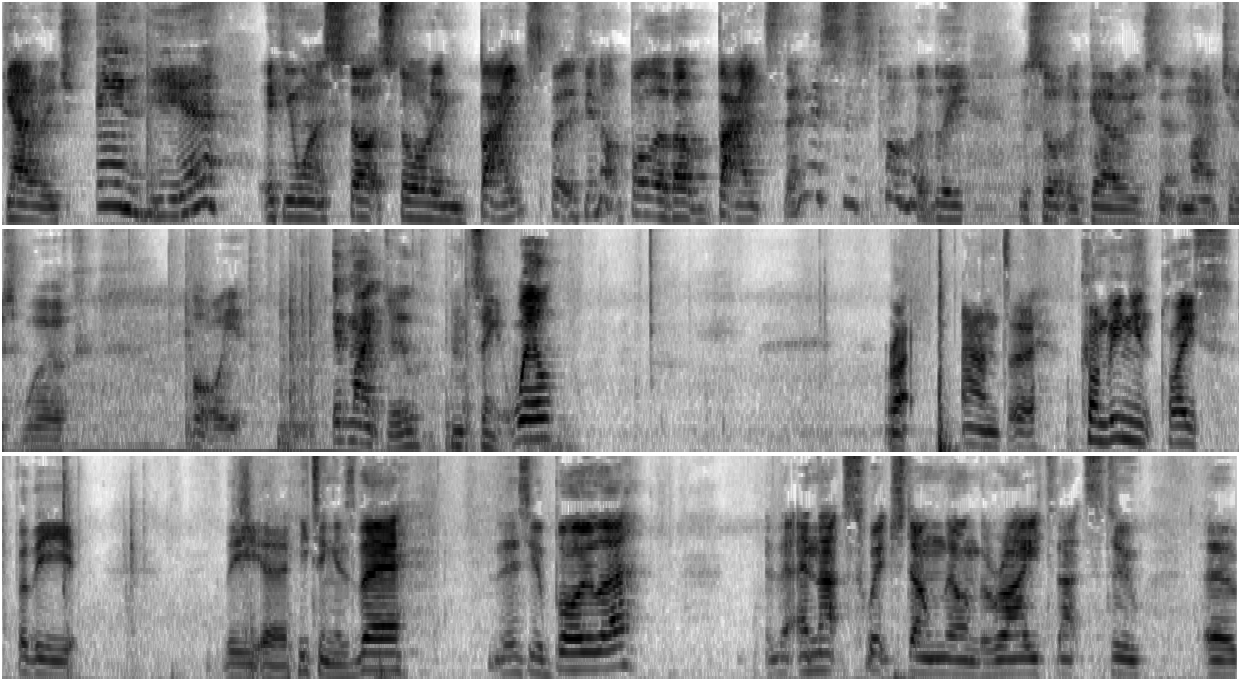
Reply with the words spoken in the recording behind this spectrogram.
garage in here. If you want to start storing bikes but if you're not bothered about bikes then this is probably the sort of garage that might just work for you. It might do, I'm not saying it will. Right, and uh, convenient place for the the uh, heating is there. There's your boiler, and that switch down there on the right, that's to uh,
